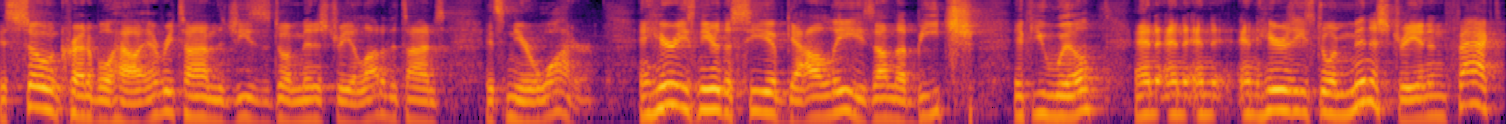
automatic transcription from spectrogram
It's so incredible how every time that Jesus is doing ministry, a lot of the times it's near water. And here he's near the Sea of Galilee. He's on the beach, if you will. And, and, and, and here he's doing ministry. And in fact,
